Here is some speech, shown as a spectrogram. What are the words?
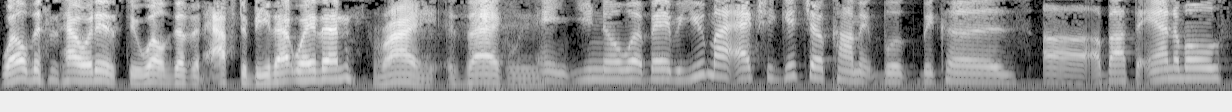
well, this is how it is to, well, does it have to be that way then? Right, exactly. And you know what, baby? You might actually get your comic book because, uh, about the animals,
